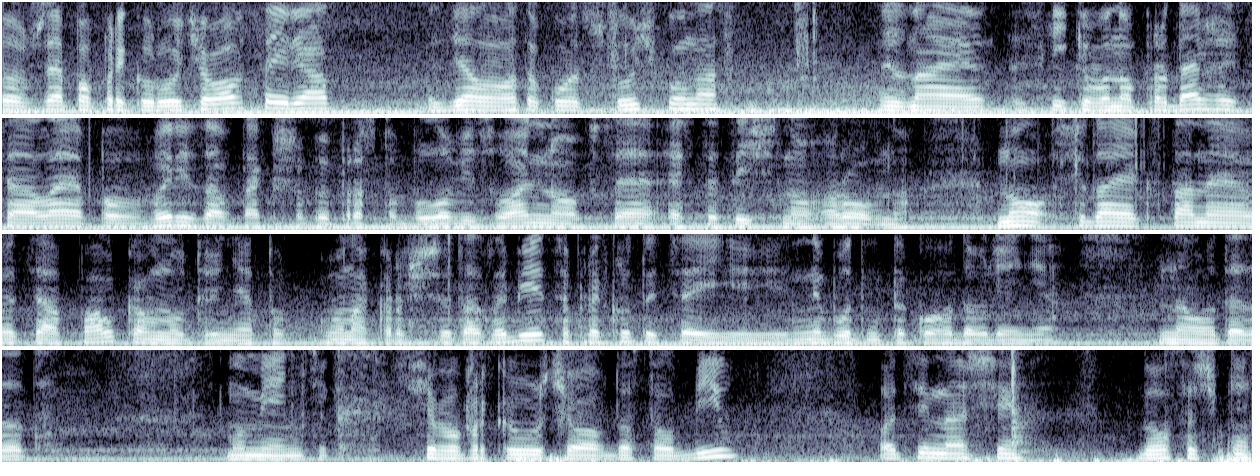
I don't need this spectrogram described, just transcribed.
Вже поприкручував цей ряд, зробив таку от штучку у нас. Не знаю скільки воно продержиться, але вирізав так, щоб просто було візуально все естетично ровно. Ну, сюди як стане ця палка внутрішня, то вона коротше, сюди заб'ється, прикрутиться і не буде такого давлення на от этот моментик. Ще поприкручував до столбів оці наші досочки,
